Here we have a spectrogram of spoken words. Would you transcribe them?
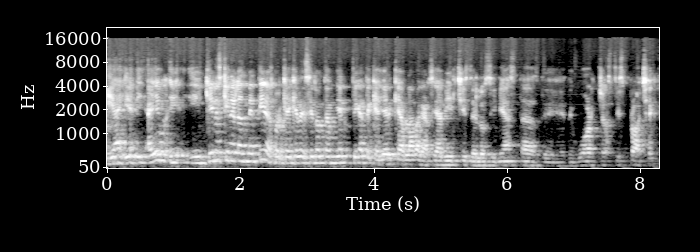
Y, y, quiénes quieren las mentiras, porque hay que decirlo también. Fíjate que ayer que hablaba García Vilchis de los cineastas de, de World Justice Project,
